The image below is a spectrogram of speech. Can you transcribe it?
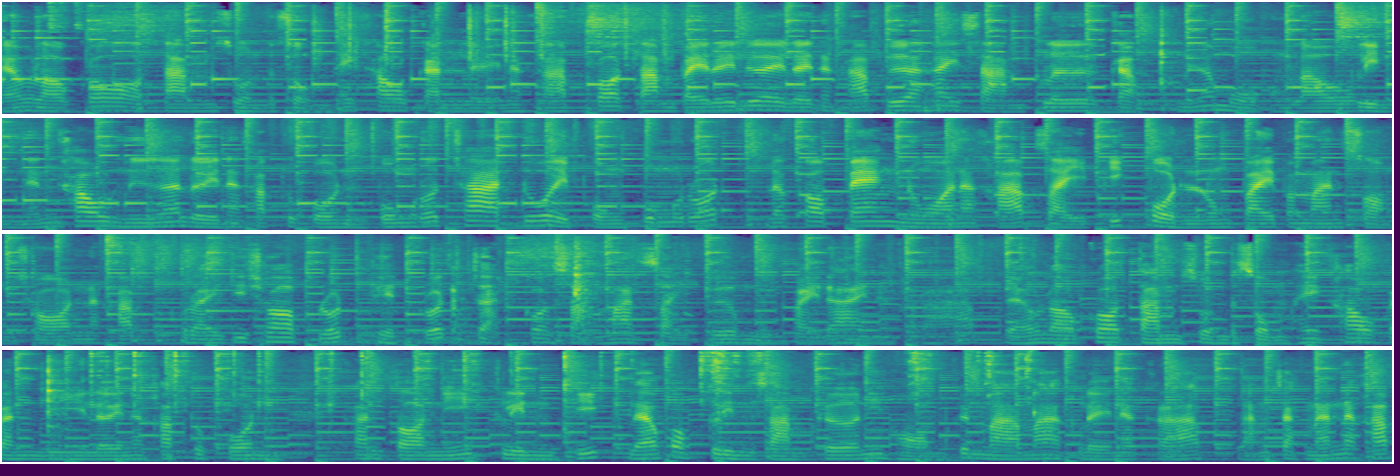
แล้วเราก็ตำส่วนผสมให้เข้ากันเลยนะครับ ก็ตำไปเรื่อย ๆ เลยนะครับ เพื่อให้สามเกลือกับเนื้อหมูของเรากลิ่นนั้นเข้าเนื้อเลยนะครับ ทุกคนปรุงรสชาติด้วยผงปรุงรสแล้วก็แป้งนัวนะครับ ใส่พริกป่นลงไปประมาณ 2 ช้อนนะครับ ใครที่ชอบรสเผ็ดรสจัดก็สามารถใส่เพิ่มลงไปได้นะครับ แล้วเราก็ตำส่วนผสมให้เข้ากันดีเลยนะครับ ทุกคน ขั้นตอนนี้กลิ่นพริกแล้วก็กลิ่นสามเกลอนี่หอมขึ้นมามากเลยนะครับ หลังจากนั้นนะครับ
